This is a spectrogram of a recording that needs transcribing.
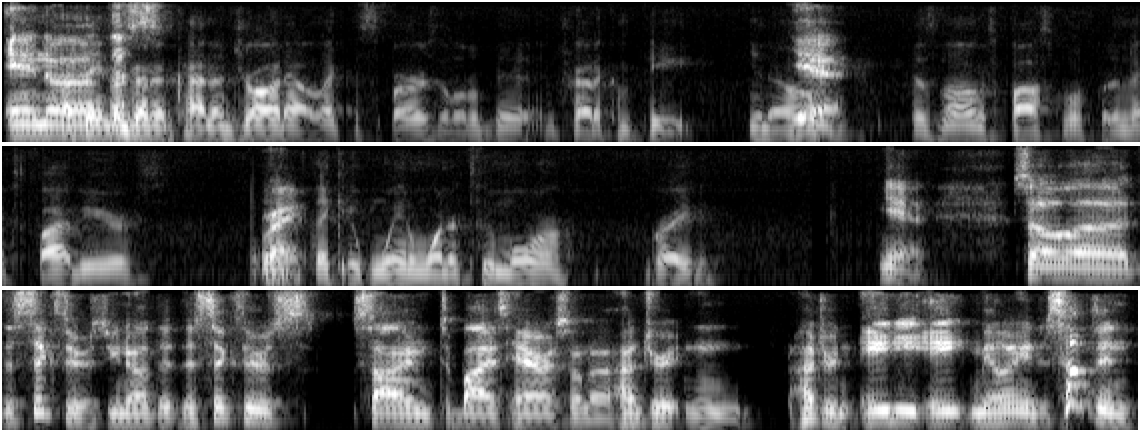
And uh, I think they're going to kind of draw it out like the Spurs a little bit and try to compete. You know. Yeah. As long as possible for the next five years. And right. If they could win one or two more, gravy. Yeah. So uh, the Sixers, you know, the, the Sixers signed Tobias Harris on a hundred and 188 million, something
